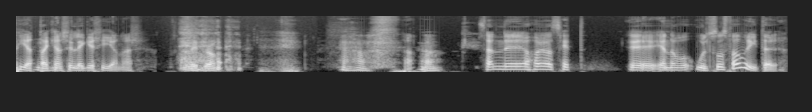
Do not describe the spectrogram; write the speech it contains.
Peta kanske lägger sig annars. Det vet de. Jaha. Ja. Ja. Sen eh, har jag sett eh, en av Olssons favoriter,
